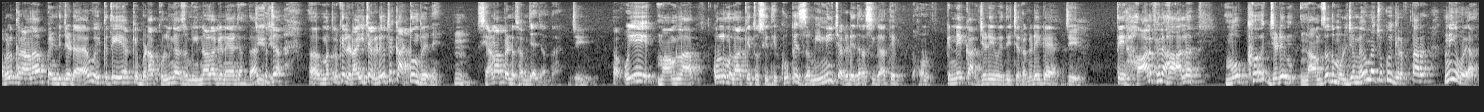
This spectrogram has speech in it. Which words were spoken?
ਅਬਲ ਖਰਾਣਾ ਪਿੰਡ ਜਿਹੜਾ ਹੈ ਉਹ ਇੱਕ ਤੇ ਇਹ ਆ ਕਿ ਬੜਾ ਖੁੱਲੀਆਂ ਜ਼ਮੀਨ ਵਾਲਾ ਗਿਣਿਆ ਜਾਂਦਾ ਹੈ। ਦੂਜਾ ਮਤਲਬ ਕਿ ਲੜਾਈ ਝਗੜੇ ਉੱਥੇ ਘੱਟ ਹੁੰਦੇ ਨੇ। ਸਿਆਣਾ ਪਿੰਡ ਸਮਝਿਆ ਜਾਂਦਾ ਹੈ। ਜੀ। ਤਾਂ ਉਹ ਇਹ ਮਾਮਲਾ ਕੁੱਲ ਮਿਲਾ ਕੇ ਤੁਸੀਂ ਦੇਖੋ ਕਿ ਜ਼ਮੀਨੀ ਝਗੜੇ ਦਾ ਸੀਗਾ ਤੇ ਹੁਣ ਕਿੰਨੇ ਘਰ ਜਿਹੜੇ ਇਹਦੇ ਚ ਰਗੜੇ ਗਏ। ਜੀ। ਤੇ ਹਾਲ ਫਿਲਹਾਲ ਮੁੱਖ ਜਿਹੜੇ ਨਾਮਜ਼ਦ ਮੁਲਜ਼ਮ ਹੈ ਉਹਨਾਂ ਚੋਂ ਕੋਈ ਗ੍ਰਿਫਤਾਰ ਨਹੀਂ ਹੋਇਆ।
